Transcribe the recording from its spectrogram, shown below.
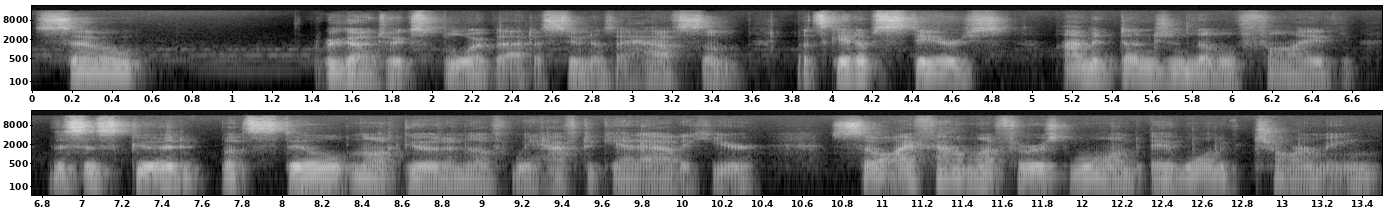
So, we're going to explore that as soon as I have some. Let's get upstairs. I'm at dungeon level 5. This is good, but still not good enough. We have to get out of here. So I found my first wand, a wand of charming.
